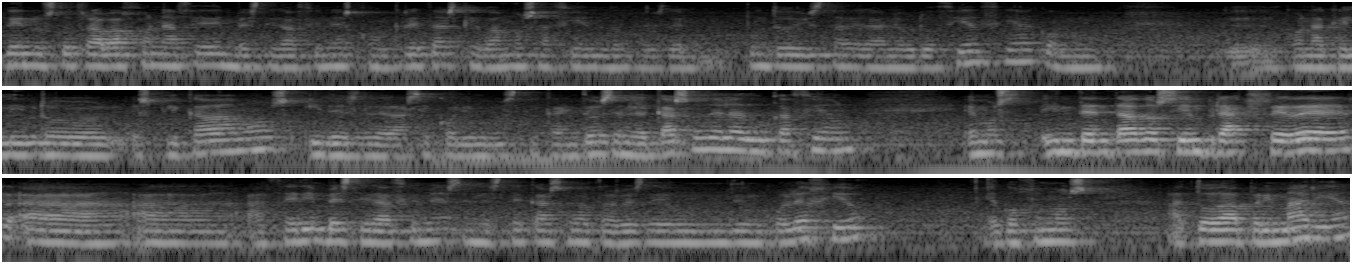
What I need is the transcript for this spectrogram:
de nuestro trabajo nace de investigaciones concretas que vamos haciendo desde el punto de vista de la neurociencia, con, eh, con aquel libro explicábamos, y desde la psicolingüística. Entonces, en el caso de la educación, hemos intentado siempre acceder a, a, hacer investigaciones, en este caso a través de un, de un colegio. Cogemos a toda primaria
